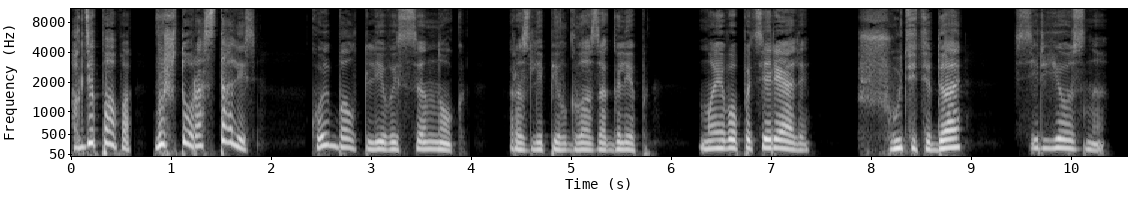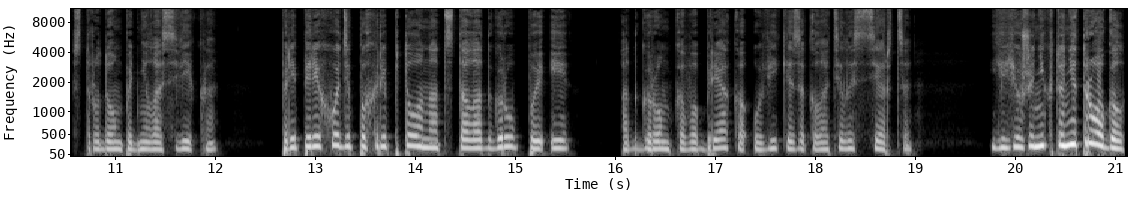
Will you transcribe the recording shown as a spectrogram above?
А где папа? Вы что, расстались?» «Кой болтливый сынок!» — разлепил глаза Глеб. «Мы его потеряли». «Шутите, да?» «Серьезно», — с трудом поднялась Вика. При переходе по хребту он отстал от группы и... От громкого бряка у Вики заколотилось сердце. «Ее же никто не трогал!»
